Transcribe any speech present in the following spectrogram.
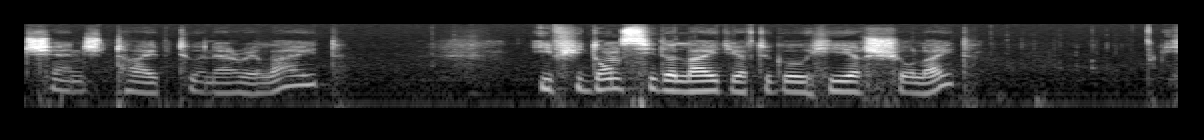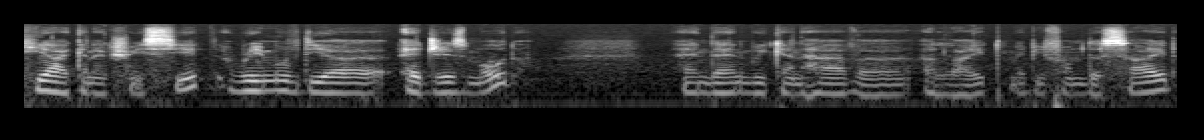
change type to an area light. If you don't see the light you have to go here show light. Here I can actually see it. Remove the uh, edges mode. And then we can have a, a, light maybe from the side.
